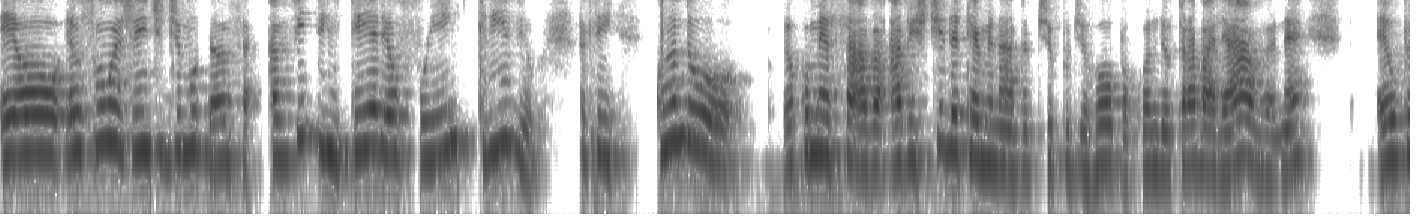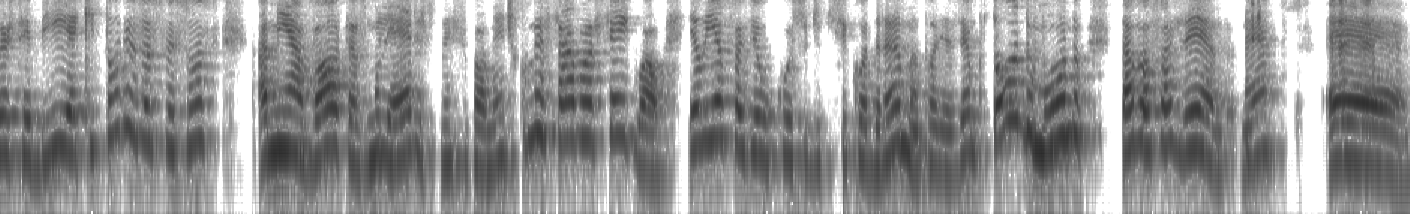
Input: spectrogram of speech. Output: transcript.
eu, eu sou um agente de mudança. A vida inteira eu fui incrível. Assim, quando eu começava a vestir determinado tipo de roupa, quando eu trabalhava, né, eu percebia que todas as pessoas à minha volta, as mulheres principalmente, começavam a ser igual. Eu ia fazer o curso de psicodrama, por exemplo, todo mundo estava fazendo, né? É,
